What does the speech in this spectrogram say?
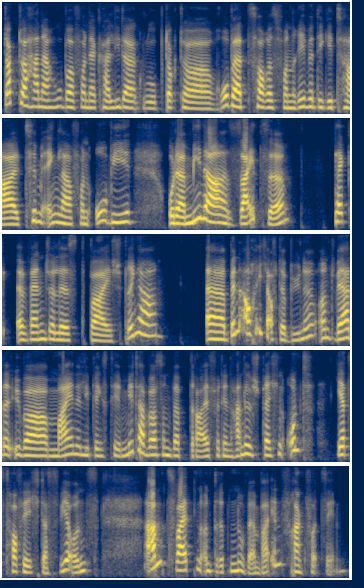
Dr. Hanna Huber von der Kalida Group, Dr. Robert Zorres von Rewe Digital, Tim Engler von Obi oder Mina Seitze, Tech Evangelist bei Springer, äh, bin auch ich auf der Bühne und werde über meine Lieblingsthemen Metaverse und Web3 für den Handel sprechen. Und jetzt hoffe ich, dass wir uns am 2. und 3. November in Frankfurt sehen.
